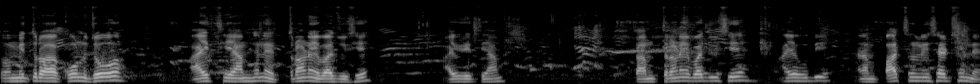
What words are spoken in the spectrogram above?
તો મિત્રો આ કુંડ જોવો? અહીંથી આમ છે ને ત્રણેય બાજુ છે. આવી રીતે આમ. તો આમ ત્રણેય બાજુ છે અહીંયા સુધી. અને આમ પાછળની સાઈડ છે ને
